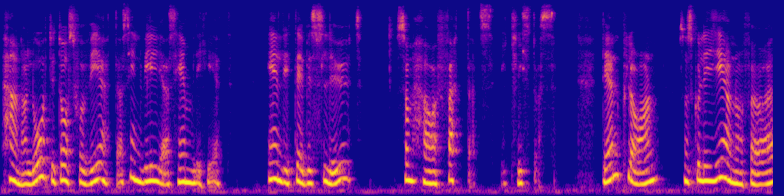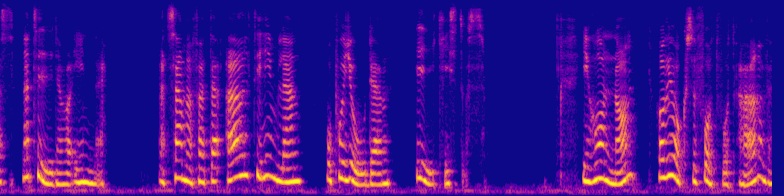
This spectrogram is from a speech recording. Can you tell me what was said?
Han har låtit oss få veta sin viljas hemlighet enligt det beslut som har fattats i Kristus. Den plan som skulle genomföras när tiden var inne. Att sammanfatta allt i himlen och på jorden i Kristus. I honom har vi också fått vårt arv.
